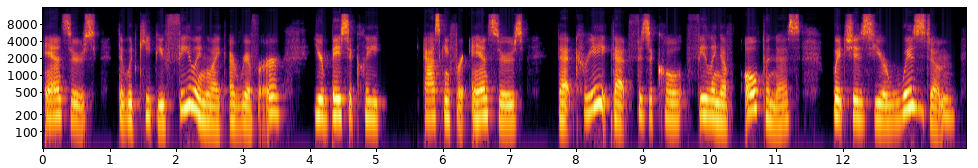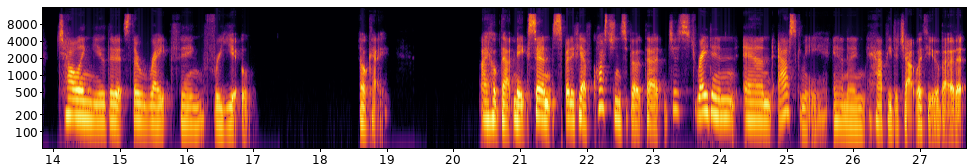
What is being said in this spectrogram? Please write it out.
answers that would keep you feeling like a river, you're basically asking for answers that create that physical feeling of openness which is your wisdom telling you that it's the right thing for you. Okay. I hope that makes sense. But if you have questions about that, just write in and ask me, and I'm happy to chat with you about it.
